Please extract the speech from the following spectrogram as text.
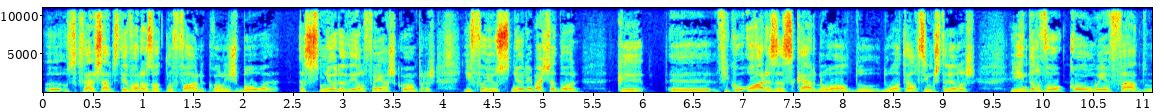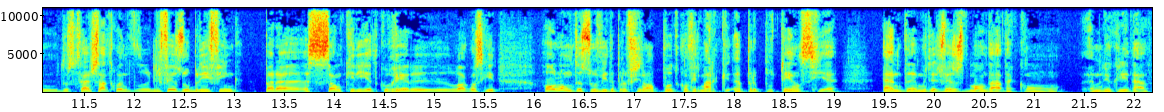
o secretário de Estado esteve horas ao telefone com Lisboa, a senhora dele foi às compras e foi o senhor embaixador que uh, ficou horas a secar no hall do, do Hotel 5 Estrelas e ainda levou com o enfado do secretário de Estado quando lhe fez o briefing para a sessão que iria decorrer logo a seguir. Ao longo da sua vida profissional, pôde confirmar que a prepotência anda muitas vezes de mão dada com a mediocridade?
